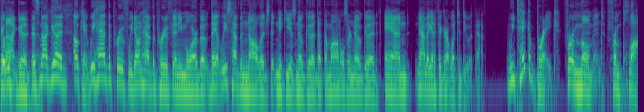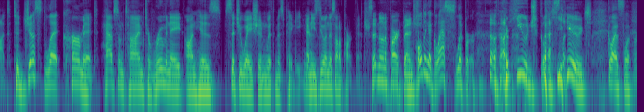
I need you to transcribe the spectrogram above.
It's not good, It's not good. Okay, we had the proof. We don't have the proof anymore, but they at least have the knowledge that Nikki is no good, that the models are no good, and now they got to figure out what to do with that. We take a break for a moment from plot to just let Kermit have some time to ruminate on his situation with Miss Piggy. And he's doing this on a park bench, Sitting on a park bench, holding a glass slipper, a huge glass. slip. huge glass slipper.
